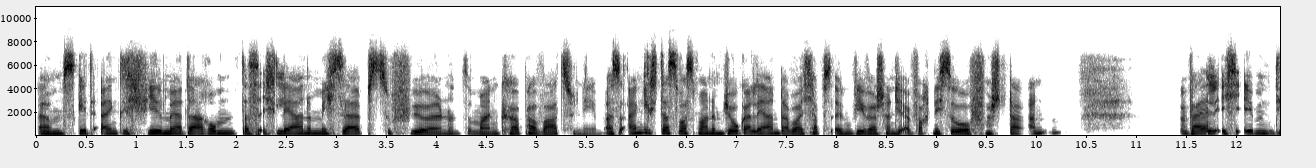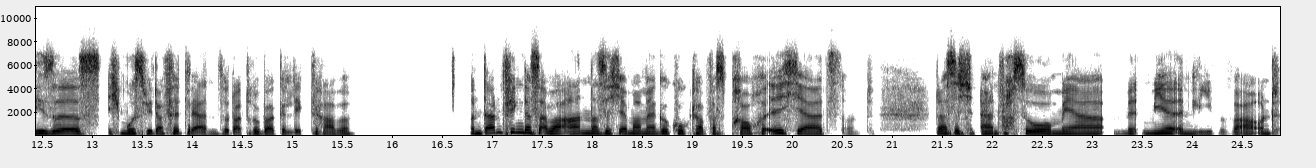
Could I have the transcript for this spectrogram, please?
ähm, es geht eigentlich viel mehr darum, dass ich lerne, mich selbst zu fühlen und so meinen Körper wahrzunehmen. Also eigentlich das, was man im Yoga lernt, aber ich habe es irgendwie wahrscheinlich einfach nicht so verstanden weil ich eben dieses, ich muss wieder fit werden, so darüber gelegt habe. Und dann fing das aber an, dass ich immer mehr geguckt habe, was brauche ich jetzt und dass ich einfach so mehr mit mir in Liebe war. Und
